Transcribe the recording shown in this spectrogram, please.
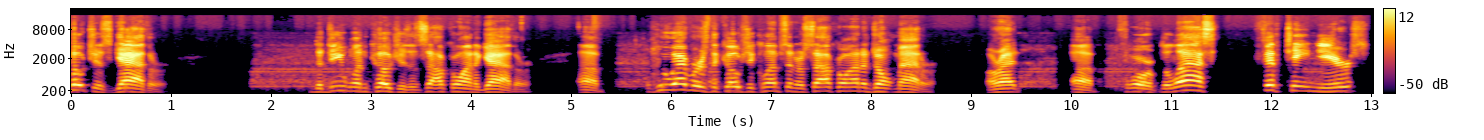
coaches gather, the D1 coaches in South Carolina gather, uh, whoever is the coach at Clemson or South Carolina don't matter. All right. Uh, for the last 15 years,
